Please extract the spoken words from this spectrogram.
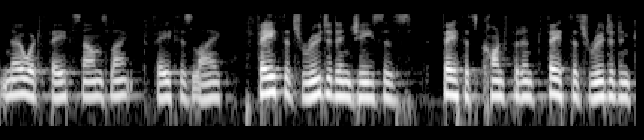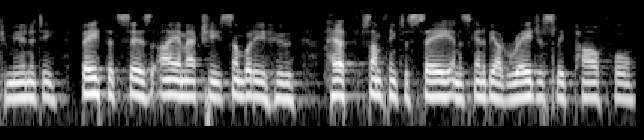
know what faith sounds like? Faith is like? Faith that's rooted in Jesus faith that's confident, faith that's rooted in community, faith that says, I am actually somebody who has something to say and it's going to be outrageously powerful.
